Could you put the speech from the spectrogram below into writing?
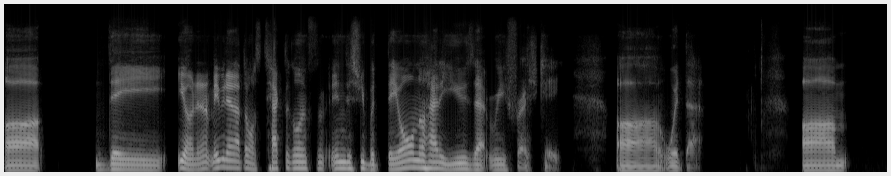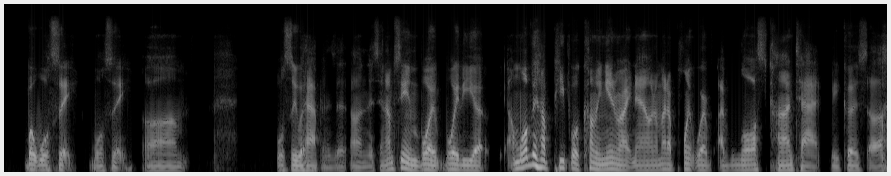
uh they, you know, they're not, maybe they're not the most technical inf- industry, but they all know how to use that refresh key uh, with that. Um, but we'll see. We'll see. Um, we'll see what happens on this. And I'm seeing, boy, boy, the uh, I'm loving how people are coming in right now, and I'm at a point where I've lost contact because, uh,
